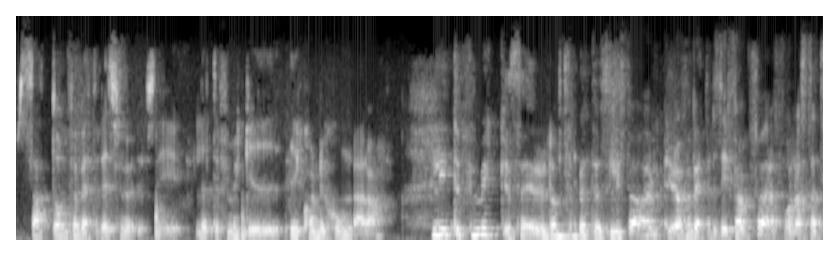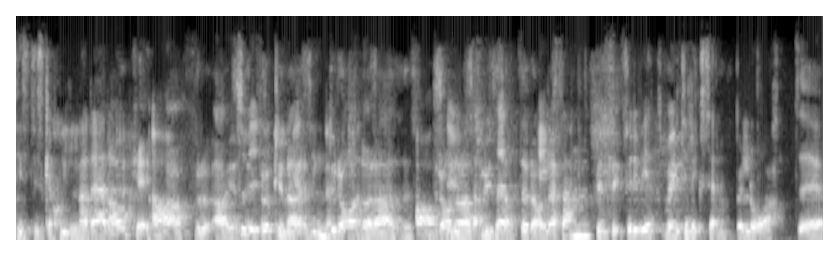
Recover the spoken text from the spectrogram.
så att de förbättrade sig lite för mycket i, i kondition där då. Lite för mycket säger du? De förbättrar sig lite för För, mycket? de förbättrade sig för, för att få några statistiska skillnader. Ah, Okej, ja. för, ja, Så det, vi för att kunna dra några, Ja, dra några slutsatser. av det. Exakt. Mm. För det vet man ju till exempel då att eh,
